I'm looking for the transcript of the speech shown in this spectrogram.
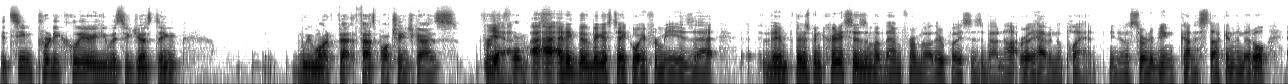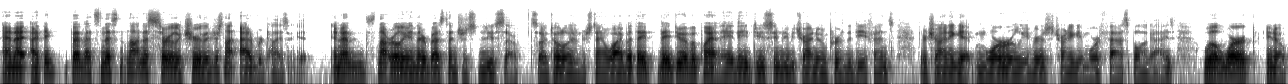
it seemed pretty clear he was suggesting we want fa- fastball change guys first yeah, and foremost. I, I think the biggest takeaway for me is that there, there's been criticism of them from other places about not really having a plan, you know, sort of being kind of stuck in the middle. And I, I think that that's nec- not necessarily true. They're just not advertising it. And it's not really in their best interest to do so. So I totally understand why. But they, they do have a plan. They, they do seem to be trying to improve the defense. They're trying to get more relievers, trying to get more fastball guys. Will it work? You know,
